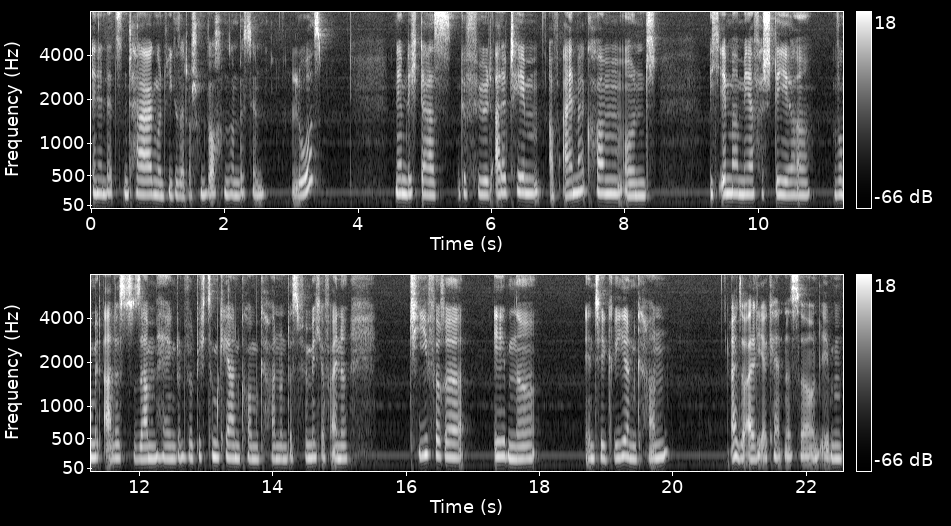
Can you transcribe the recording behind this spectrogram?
in den letzten Tagen und wie gesagt auch schon Wochen so ein bisschen los. Nämlich, dass gefühlt alle Themen auf einmal kommen und ich immer mehr verstehe, womit alles zusammenhängt und wirklich zum Kern kommen kann und das für mich auf eine tiefere Ebene integrieren kann. Also all die Erkenntnisse und eben,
